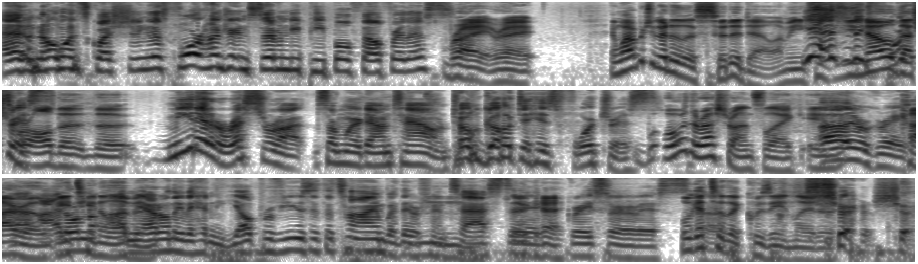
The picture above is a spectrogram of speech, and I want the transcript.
and no one's questioning this. Four hundred and seventy people fell for this. right, right. And why would you go to the citadel? I mean, Yeah, 'cause this is you a know that's where fortress. all the the Meet at a restaurant somewhere downtown. Don't go to his fortress. what were the restaurants like in Uh, they were great. Cairo, I, I don't know, I mean, I don't think they had any Yelp reviews at the time, but they were fantastic. okay. Great service. We'll get to Uh, the cuisine later. Sure, sure.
